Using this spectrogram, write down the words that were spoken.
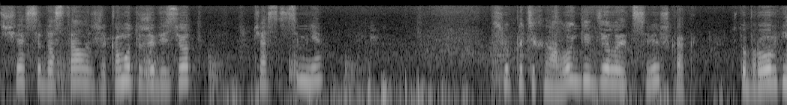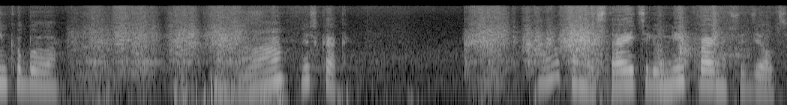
Счастье досталось же. Кому-то же везет. В частности мне. Все по технологии делается. Видишь как? Чтобы ровненько было. Ага. Видишь как? Вот они, строители умеют правильно все делать.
